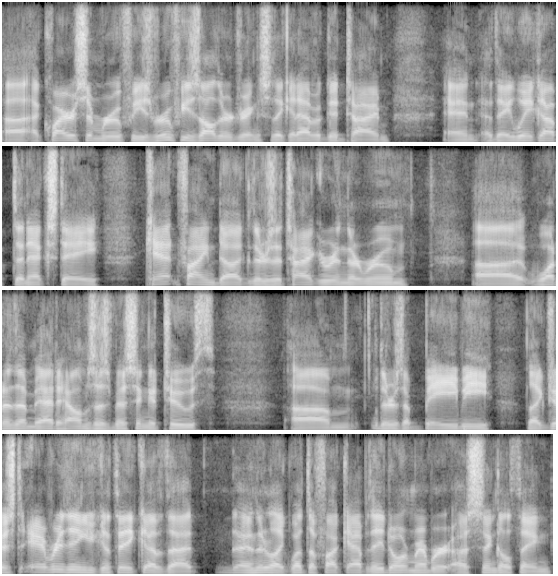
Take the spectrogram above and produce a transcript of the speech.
uh, acquires some roofies, roofies all their drinks so they could have a good time, and they wake up the next day, can't find Doug. There's a tiger in their room. Uh, one of them, Ed Helms, is missing a tooth. Um, there's a baby, like just everything you can think of that. And they're like, what the fuck happened? They don't remember a single thing,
